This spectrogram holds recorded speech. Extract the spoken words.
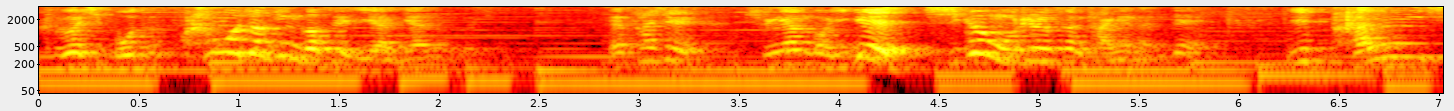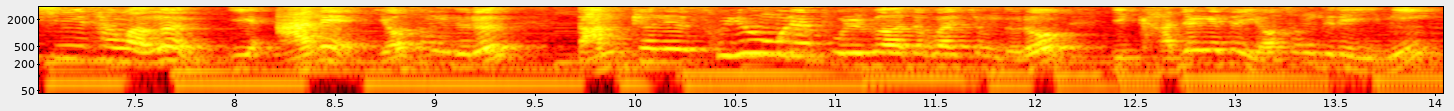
그것이 모두 상호적인 것을 이야기하는 거죠. 그러니까 사실 중요한 거 이게 지금 우리로서는 당연한데 이 당시 상황은 이 아내 여성들은 남편의 소유물에 불과하다고 할 정도로 이 가정에서 여성들의 힘이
